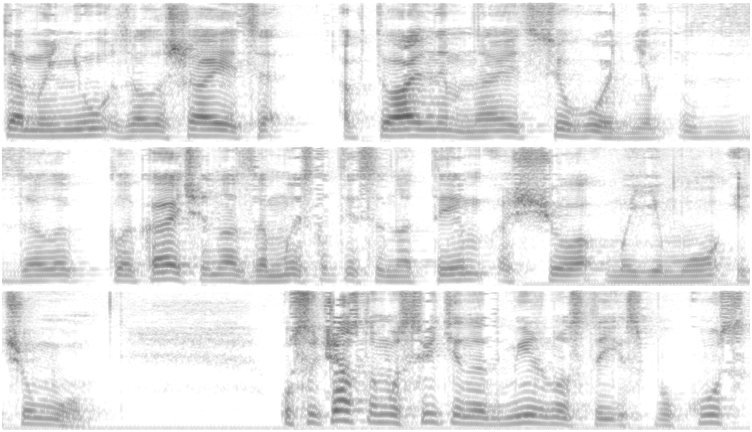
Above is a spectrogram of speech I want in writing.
та меню залишається актуальним навіть сьогодні, закликаючи нас замислитися над тим, що ми їмо і чому. У сучасному світі надмірностей і спокус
